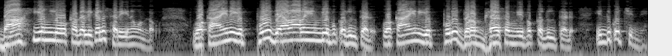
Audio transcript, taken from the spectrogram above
బాహ్యంలో కదలికలు సరైన ఉండవు. ఒక ఆయన ఎప్పుడు దేవాలయం వైపు కదులుతాడు. ఒక ఆయన ఎప్పుడు దురభ్యాసం వైపు కదులుతాడు. ఎందుకు వచ్చింది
